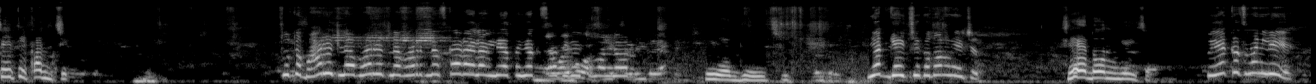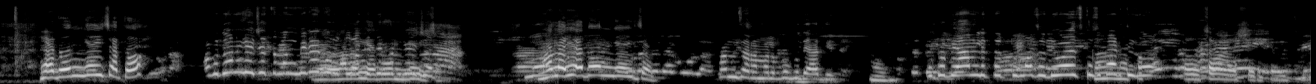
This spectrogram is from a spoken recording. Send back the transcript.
ती ती खालची. तू तर भारीतल्या भारीतल्या भारीतल्याच काढायला लागली आता. एक घ्यायची म्हणल्यावर. ही एक घ्यायची. एक घ्यायची का दोन घ्यायच्यात? हे दोन घ्यायचं. तू एकच म्हणली. ह्या दोन घ्यायच्या तो. अगं दोन घ्यायच्यात तर मग मी काय करू मला तुला ह्या किती दोन पण घ्यायच्या? मला ह्या दोन घ्यायच्या थांब जरा मला बघू दे आधी. हम्म. कुठं बी आणले तर तू माझं दिवाळीच कसं काढते ग? तो सोळाशे रुपयाची.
